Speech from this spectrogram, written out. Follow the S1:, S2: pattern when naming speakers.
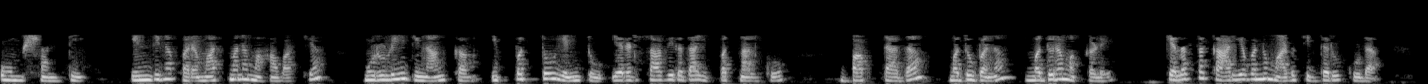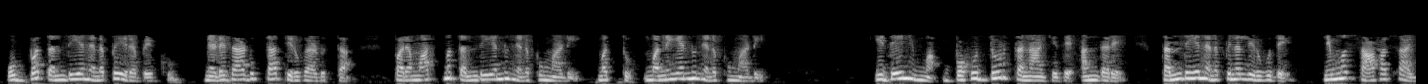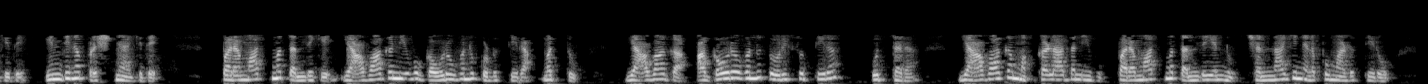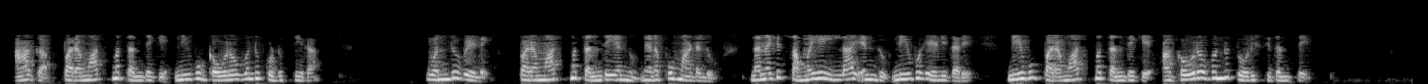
S1: ಓಂ ಶಾಂತಿ. ಇಂದಿನ ಪರಮಾತ್ಮನ ಮಹಾವಾಕ್ಯ, ಮುರುಳಿ ದಿನಾಂಕ ಇಪ್ಪತ್ತು ಎಂಟು ಎರಡ್ ಸಾವಿರದ ಇಪ್ಪತ್ನಾಲ್ಕು. ಬಾಪ್ತಾದ, ಮಧುಬನ, ಮಧುರ ಮಕ್ಕಳೇ, ಕೆಲಸ ಕಾರ್ಯವನ್ನು ಮಾಡುತ್ತಿದ್ದರೂ ಕೂಡ ಒಬ್ಬ ತಂದೆಯ ನೆನಪೇ ಇರಬೇಕು. ನಡೆದಾಡುತ್ತಾ ತಿರುಗಾಡುತ್ತಾ ಪರಮಾತ್ಮ ತಂದೆಯನ್ನು ನೆನಪು ಮಾಡಿ ಮತ್ತು ಮನೆಯನ್ನು ನೆನಪು ಮಾಡಿ. ಇದೇ ನಿಮ್ಮ ಬಹುದೂರ್ತನ ಆಗಿದೆ ಅಂದರೆ ತಂದೆಯ ನೆನಪಿನಲ್ಲಿರುವುದೇ ನಿಮ್ಮ ಸಾಹಸ ಆಗಿದೆ ಇಂದಿನ ಪ್ರಶ್ನೆ ಆಗಿದೆ ಪರಮಾತ್ಮ ತಂದೆಗೆ ಯಾವಾಗ ನೀವು ಗೌರವವನ್ನು ಕೊಡುತ್ತೀರಾ ಮತ್ತು ಯಾವಾಗ ಅಗೌರವವನ್ನು ತೋರಿಸುತ್ತೀರಾ? ಉತ್ತರ, ಯಾವಾಗ ಮಕ್ಕಳಾದ ನೀವು ಪರಮಾತ್ಮ ತಂದೆಯನ್ನು ಚೆನ್ನಾಗಿ ನೆನಪು ಮಾಡುತ್ತೀರೋ, ಆಗ ಪರಮಾತ್ಮ ತಂದೆಗೆ ನೀವು ಗೌರವವನ್ನು ಕೊಡುತ್ತೀರಾ? ಒಂದು ವೇಳೆ ಪರಮಾತ್ಮ ತಂದೆಯನ್ನು ನೆನಪು ಮಾಡಲು ನನಗೆ ಸಮಯ ಇಲ್ಲ ಎಂದು ನೀವು ಹೇಳಿದರೆ, ನೀವು ಪರಮಾತ್ಮ ತಂದೆಗೆ ಅಗೌರವವನ್ನು ತೋರಿಸಿದಂತೆ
